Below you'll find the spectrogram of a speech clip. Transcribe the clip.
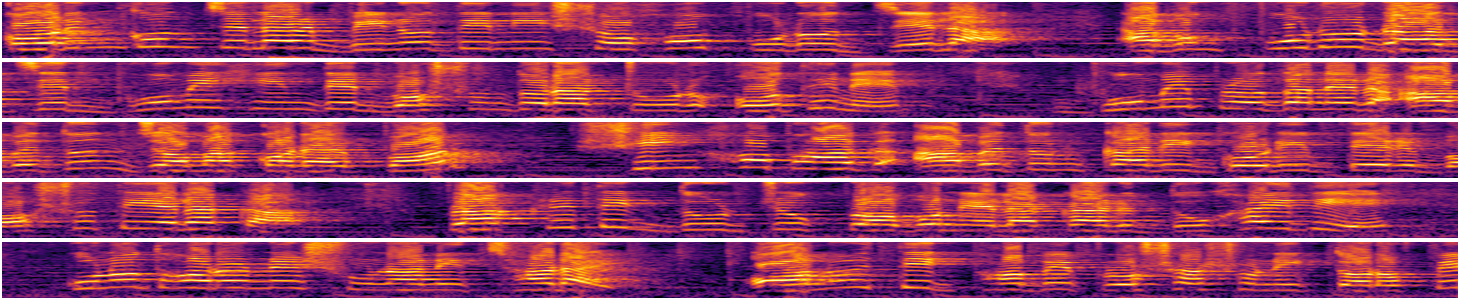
করিমগঞ্জ জেলার বিনোদিনী সহ পুরো জেলা এবং পুরো রাজ্যের ভূমিহীনদের বসুন্ধরা ট্যুর অধীনে ভূমি প্রদানের আবেদন জমা করার পর সিংহভাগ আবেদনকারী গরিবদের বসতি এলাকা প্রাকৃতিক দুর্যোগ প্রবণ এলাকার দোহাই দিয়ে কোনো ধরনের শুনানি ছাড়াই অনৈতিকভাবে প্রশাসনিক তরফে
